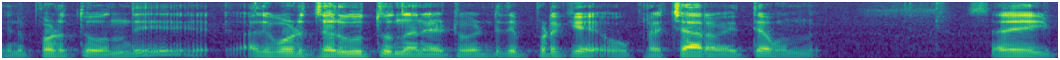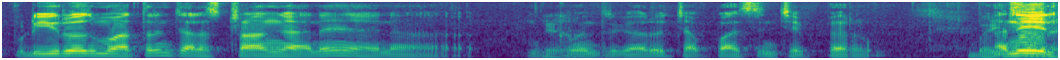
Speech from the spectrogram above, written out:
వినపడుతూ ఉంది. అది కూడా జరుగుతుంది అనేటువంటిది ఇప్పటికే ఒక ప్రచారం అయితే ఉంది. సరే ఇప్పుడు ఈరోజు మాత్రం చాలా స్ట్రాంగ్గానే ఆయన ముఖ్యమంత్రి గారు చెప్పాల్సింది చెప్పారు. అనిల్?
